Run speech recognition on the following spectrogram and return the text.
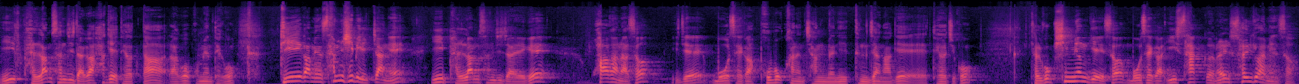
이 발람 선지자가 하게 되었다라고 보면 되고 뒤에 가면 31장에 이 발람 선지자에게 화가 나서 이제 모세가 보복하는 장면이 등장하게 되어지고 결국 신명기에서 모세가 이 사건을 설교하면서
